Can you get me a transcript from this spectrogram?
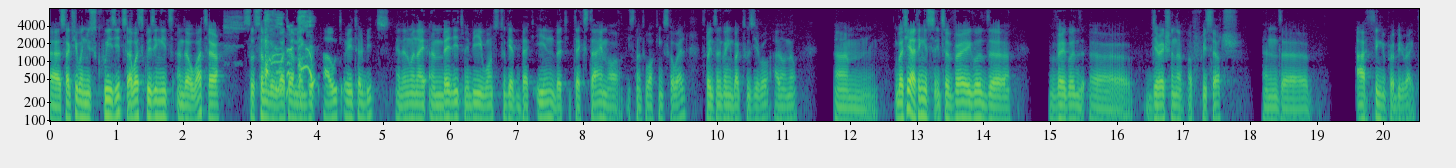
Uh, so actually, when you squeeze it, so I was squeezing it underwater, so some of the water may go out a little bit, and then when I embed it, maybe it wants to get back in, but it takes time or it's not working so well, so it's not going back to zero. I don't know. Um, but yeah, I think it's it's a very good, uh, very good uh, direction of, of, research, and uh, I think you're probably right.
